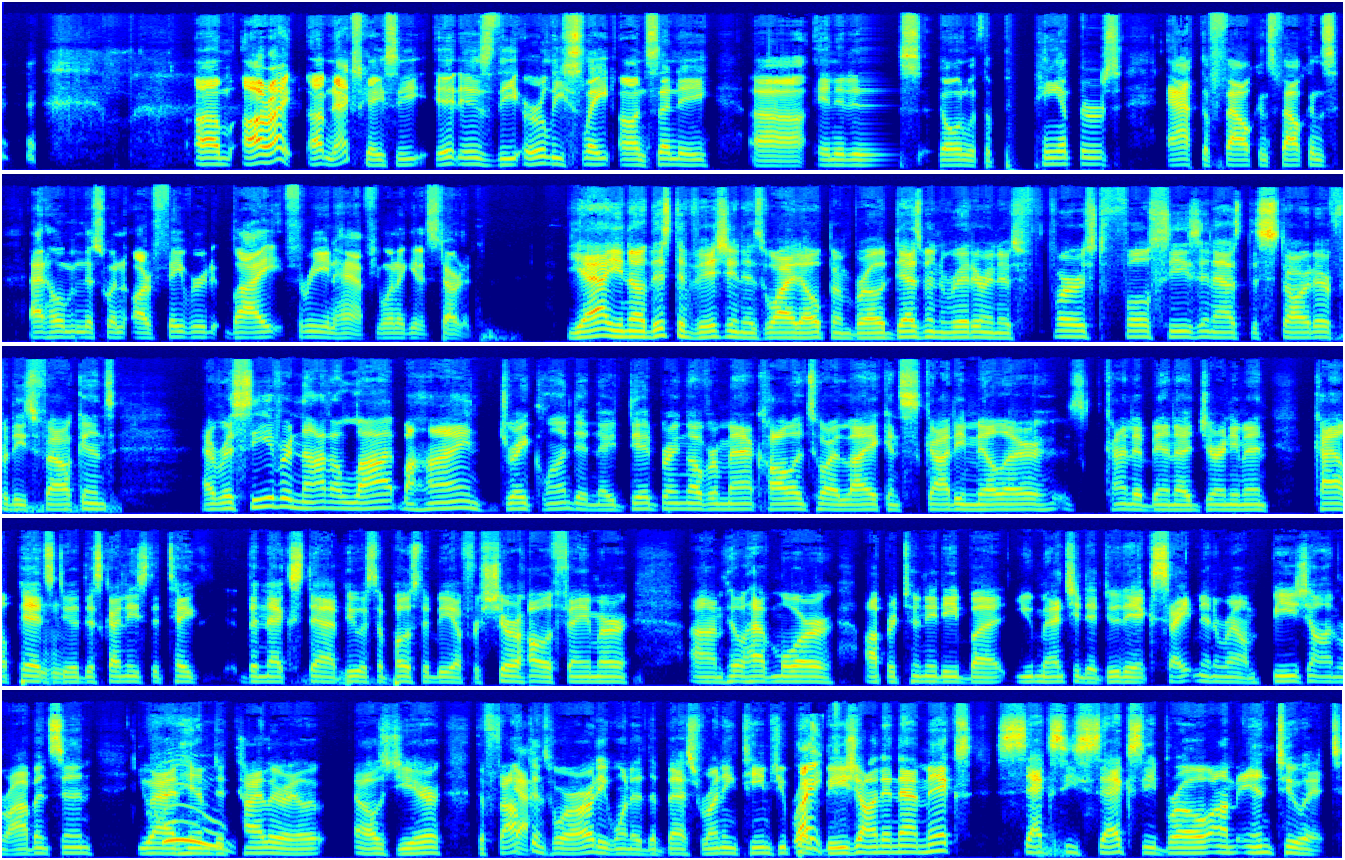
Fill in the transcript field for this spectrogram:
Um, all right, up next, Casey. It is the early slate on Sunday, uh, and it is going with the Panthers at the Falcons. Falcons at home in this one are favored by three and a half. You want to get it started? Yeah, you know, this division is wide open, bro. Desmond Ridder in his first full season as the starter for these Falcons. At receiver, not a lot behind Drake London. They did bring over Mack Hollins, who I like, and Scotty Miller has kind of been a journeyman. Kyle Pitts, mm-hmm. dude, this guy needs to take the next step. He was supposed to be a for sure Hall of Famer. Um, he'll have more opportunity, but you mentioned it, Do The excitement around Bijan Robinson. You add Woo. him to Tyler Allgeier. The Falcons yeah. were already one of the best running teams. You put right. Bijan in that mix, sexy, sexy, bro. I'm into it.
